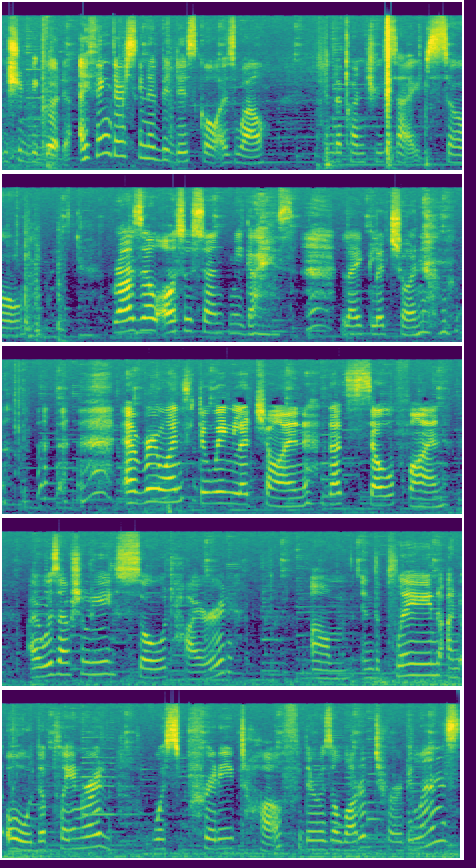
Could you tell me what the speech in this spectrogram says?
we should be good. I think there's gonna be disco as well in the countryside. So Razel also sent me guys like lechon. Everyone's doing lechon. That's so fun. I was actually so tired um, in the plane, and oh, the plane ride was pretty tough. There was a lot of turbulence,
